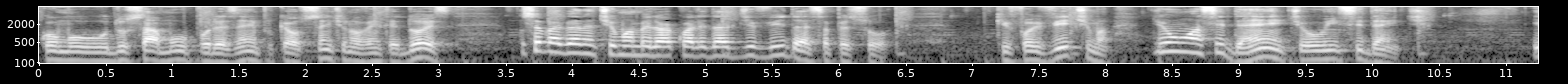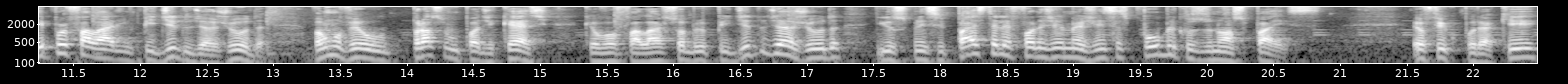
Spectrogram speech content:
como o do SAMU, por exemplo, que é o 192, você vai garantir uma melhor qualidade de vida a essa pessoa que foi vítima de um acidente ou incidente. E por falar em pedido de ajuda, vamos ver o próximo podcast que eu vou falar sobre o pedido de ajuda e os principais telefones de emergências públicos do nosso país. Eu fico por aqui,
